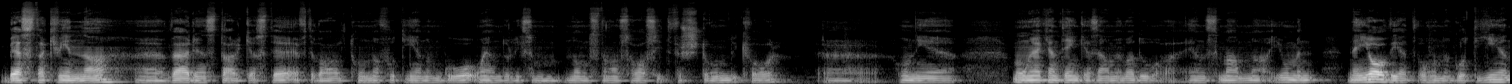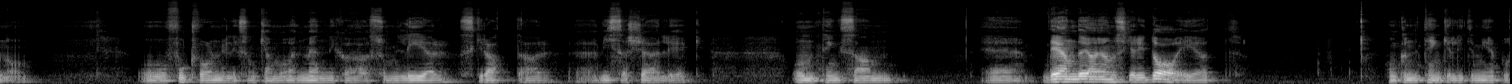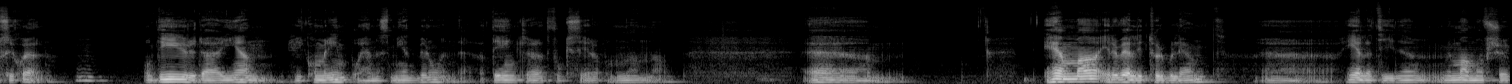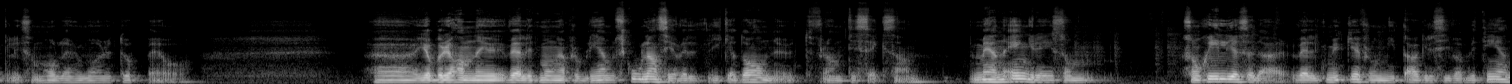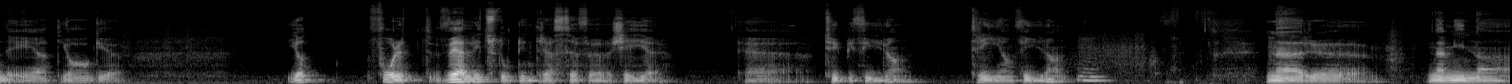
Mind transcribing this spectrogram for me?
bästa kvinna, eh, världens starkaste efter vad allt hon har fått genomgå och ändå liksom någonstans ha sitt förstånd kvar. Eh, hon är, många kan tänka sig, Ja men vadå, ens mamma? Jo men när jag vet vad hon har gått igenom och fortfarande liksom kan vara en människa som ler, skrattar, eh, visar kärlek, omtänksam. Eh, det enda jag önskar idag är att hon kunde tänka lite mer på sig själv. Mm. Och det är ju det där igen, vi kommer in på hennes medberoende. Att det är enklare att fokusera på någon annan. Eh, hemma är det väldigt turbulent. Eh, hela tiden. Min mamma försöker liksom hålla humöret uppe. Och, eh, jag börjar hamna i väldigt många problem. Skolan ser väldigt likadan ut fram till sexan. Men en grej som, som skiljer sig där väldigt mycket från mitt aggressiva beteende är att jag, eh, jag får ett väldigt stort intresse för tjejer. Eh, typ i fyran. Trean, fyran. Mm när, eh, när mina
